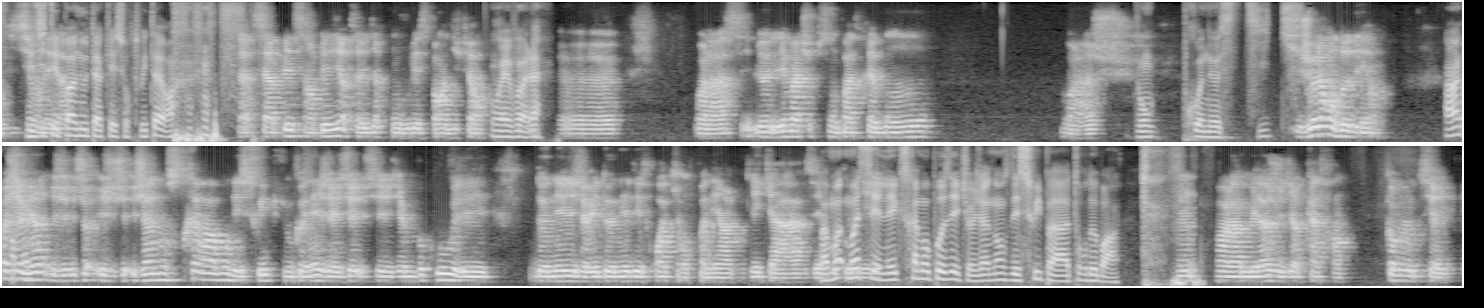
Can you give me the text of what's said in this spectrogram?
N'hésitez là. pas à nous tacler sur Twitter. hein. C'est un, plaisir, ça veut dire qu'on vous laisse pas indifférent. ouais voilà. Euh, voilà, le- les match-ups sont pas très bons. Voilà, je, Pronostic. je vais leur en donner un. Moi j'aime bien, j'annonce très rarement des sweeps, tu me connais, j'ai- j'ai- j'ai- j'aime beaucoup les donner, j'avais donné des trois qui en prenaient un contre les Cavs. Bah, moi, c'est l'extrême opposé, tu vois, j'annonce des sweeps à tour de bras. Hmm, voilà, mais là je vais dire 4-1, comme l'autre série.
